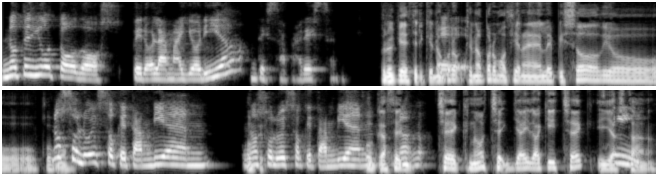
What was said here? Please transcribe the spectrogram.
no te digo todos, pero la mayoría desaparecen. Pero quiere decir que no, eh, que no promocionan el episodio. No solo eso, que también. no solo eso, que también. Porque hacen check, ¿no? Check, ya ha ido aquí, check y ya está.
